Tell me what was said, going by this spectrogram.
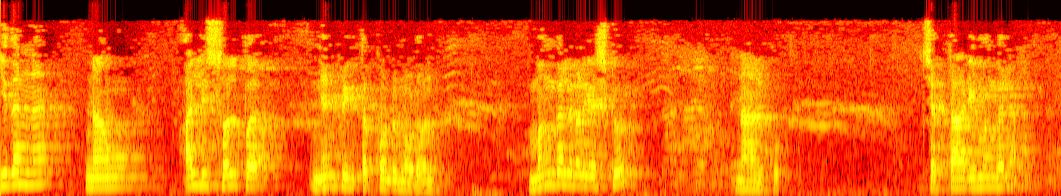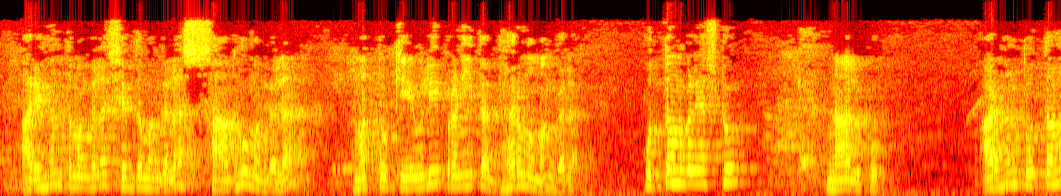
ಇದನ್ನ ನಾವು ಅಲ್ಲಿ ಸ್ವಲ್ಪ ನೆನಪಿಗೆ ತಕ್ಕೊಂಡು ನೋಡೋಣ. ಮಂಗಲಗಳು ಎಷ್ಟು? ನಾಲ್ಕು. ಚತ್ತಾರಿ ಮಂಗಲ, ಅರಿಹಂತ ಮಂಗಲ ಸಿದ್ಧ ಮಂಗಲ, ಸಾಧು ಮಂಗಲ ಮತ್ತು ಕೇವಲಿ ಪ್ರಣೀತ ಧರ್ಮ ಮಂಗಲ. ಉತ್ತಮಗಳೆಷ್ಟು ನಾಲ್ಕು. ಅರ್ಹಂತ ಉತ್ತಮ,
